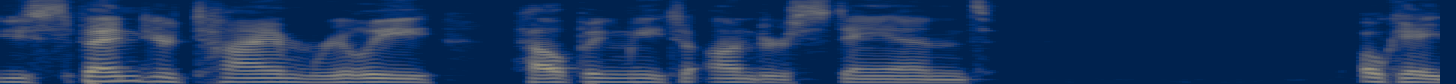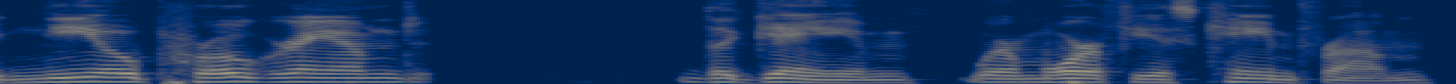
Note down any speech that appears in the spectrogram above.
you spend your time really helping me to understand. Okay, Neo programmed the game where Morpheus came from.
